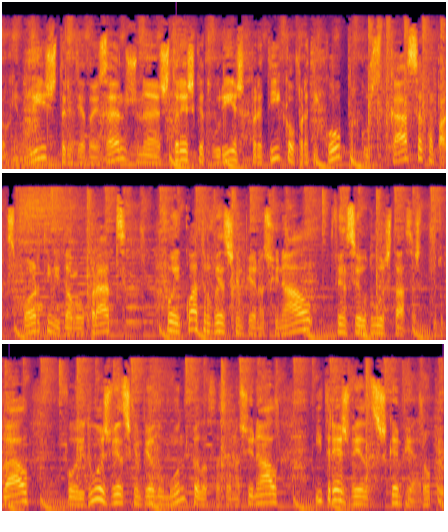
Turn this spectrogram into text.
Joaquim Luís, 32 anos, nas três categorias que pratica ou praticou, percurso de caça, Compact Sporting e Double Prat, foi quatro vezes campeão nacional, venceu duas taças de Portugal, foi duas vezes campeão do mundo pela Seleção Nacional e três vezes campeão europeu.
